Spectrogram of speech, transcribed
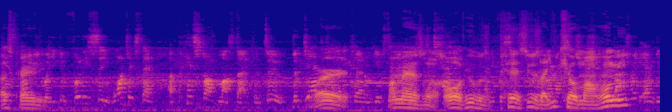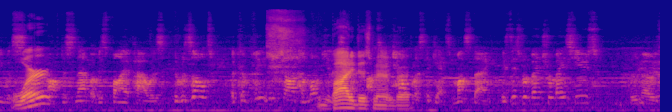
That's crazy. where you can fully see what extent a pissed off Mustang can do. The Word. My mans went off. He was pissed. He was like, "You killed my homie?" Word. Body this man, bro. Is this revenge from Maes Hughes? Who knows?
